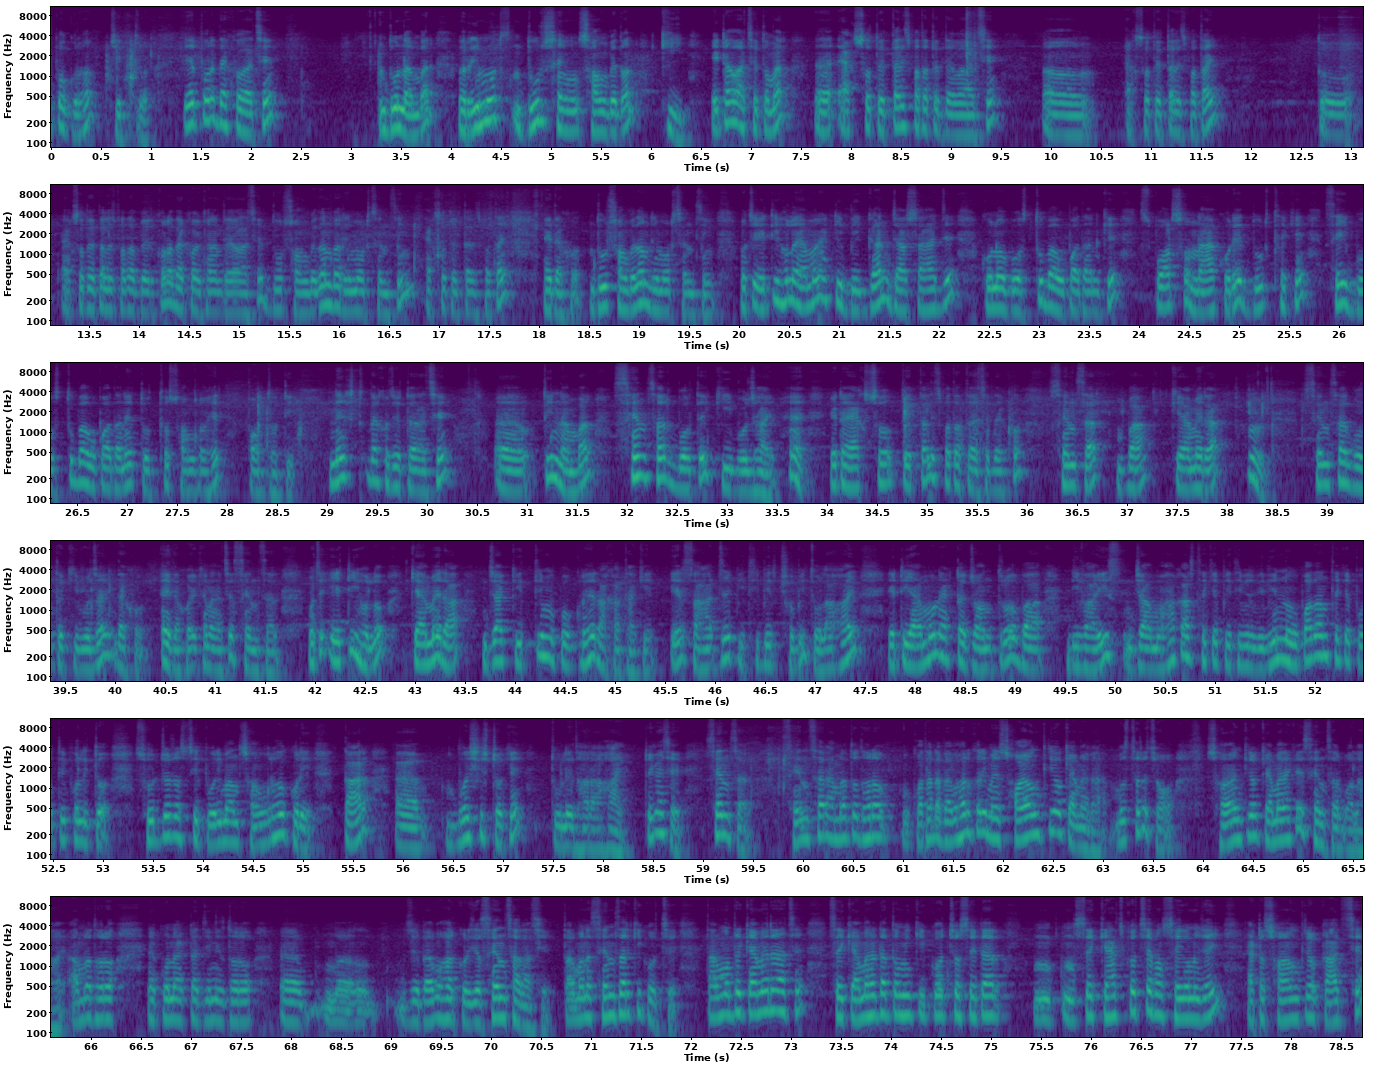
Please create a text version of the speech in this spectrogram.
উপগ্রহ চিত্র। এরপরে দেখো আছে দু নাম্বার, রিমোট দূর সংবেদন কি? এটাও আছে তোমার একশো তেতাল্লিশ পাতাতে দেওয়া আছে একশো তেতাল্লিশ পাতায়। তো একশো তেতাল্লিশ পাতা বের করো, দেখো এখানে দেওয়া আছে দূর সংবেদন বা রিমোট সেন্সিং একশো তেতাল্লিশ পাতায়। এই দেখো, দূর সংবেদন রিমোট সেন্সিং হচ্ছে এটি হলো এমন একটি বিজ্ঞান যার সাহায্যে কোনো বস্তু বা উপাদানকে স্পর্শ না করে দূর থেকে সেই বস্তু বা উপাদানের তথ্য সংগ্রহের পদ্ধতি। নেক্সট দেখো যেটা আছে তিন নাম্বার সেন্সার বলতে কি বোঝায়? হ্যাঁ এটা একশো তেতাল্লিশ পাতাতে আছে, দেখো। সেন্সার বা ক্যামেরা হুম সেন্সার বলতে কি বোঝায়? দেখো, এই দেখো, এখানে আছে সেন্সার। বলছে, এটি হলো ক্যামেরা যা কৃত্রিম উপগ্রহে রাখা থাকে। এর সাহায্যে পৃথিবীর ছবি তোলা হয়। এটি এমন একটা যন্ত্র বা ডিভাইস যা মহাকাশ থেকে পৃথিবীর বিভিন্ন উপাদান থেকে প্রতিফলিত সূর্যরশ্মির পরিমাণ সংগ্রহ করে তার বৈশিষ্ট্যকে তুলে ধরা হয়, ঠিক আছে? সেন্সার সেন্সার আমরা তো ধরো কথাটা ব্যবহার করি মানে স্বয়ংক্রিয় ক্যামেরা, বুঝতে পেরেছ? স্বয়ংক্রিয় ক্যামেরাকে সেন্সার বলা হয়। আমরা ধরো কোনো একটা জিনিস ধরো যে ব্যবহার করি, যে সেন্সার আছে, তার মানে সেন্সার কি করছে? তার মধ্যে ক্যামেরা আছে। সেই ক্যামেরাটা তুমি কি করছ? সেটার সে ক্যাচ করছে এবং সেই অনুযায়ী একটা স্বয়ংক্রিয় কাজ সে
